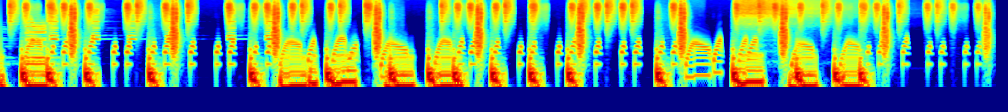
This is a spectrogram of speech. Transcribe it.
Yeah. Yeah.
